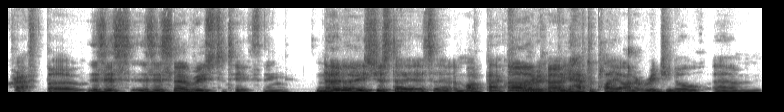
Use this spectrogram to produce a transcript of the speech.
craft bow. Is this is this a Rooster Teeth thing? No, no, it's just a it's a, a mod pack oh, for oh, okay. it, but you have to play it on original um,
